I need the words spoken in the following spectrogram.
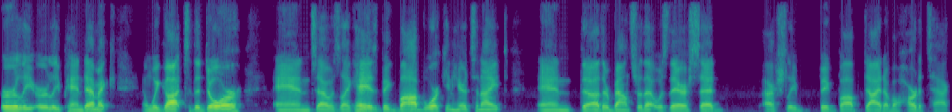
early, early pandemic. And we got to the door and I was like, hey, is Big Bob working here tonight? And the other bouncer that was there said, actually Big Bob died of a heart attack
